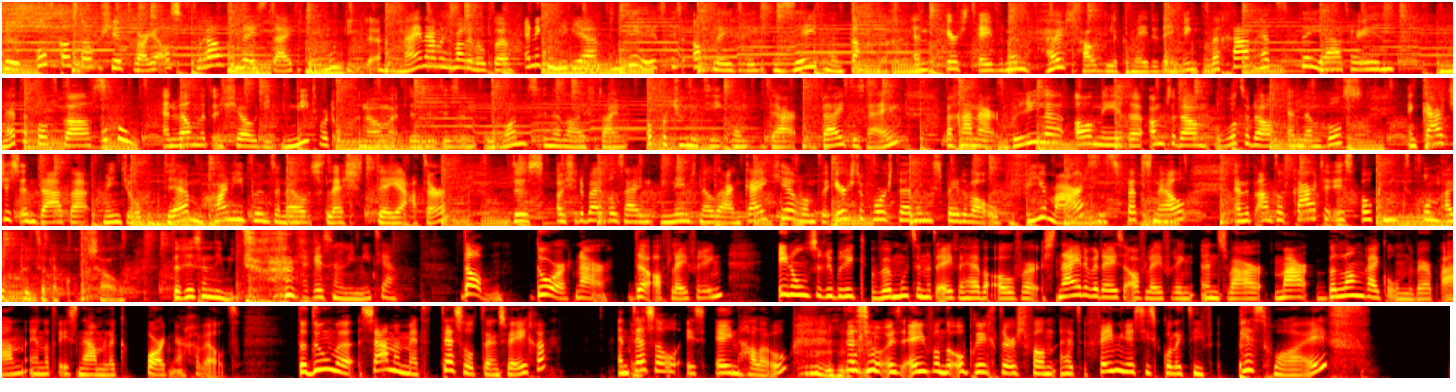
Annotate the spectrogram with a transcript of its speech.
De podcast over shit waar je als vrouw van deze tijd mee moet dealen. Mijn naam is Marilotte. En ik ben Lydia. Dit is aflevering 87. En eerst even een huishoudelijke mededeling. We gaan het theater in met de podcast. En wel met een show die niet wordt opgenomen. Dus het is een once in a lifetime opportunity om daarbij te zijn. We gaan naar Brielen, Almere, Amsterdam, Rotterdam en Den Bosch. En kaartjes en data vind je op damhoney.nl slash theater. Dus als je erbij wil zijn, neem snel daar een kijkje. Want de eerste voorstelling spelen we al op 4 maart. Dat is vet snel. En het aantal kaarten is ook niet onuitputtelijk of zo. Er is een limiet. Er is een limiet, ja. Dan door naar de aflevering. In onze rubriek We moeten het even hebben over snijden we deze aflevering een zwaar maar belangrijk onderwerp aan. En dat is namelijk partnergeweld. Dat doen we samen met Tessel ten Zwegen. En Tessel is één hallo. Tessel is een van de oprichters van het feministisch collectief Pisswife.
